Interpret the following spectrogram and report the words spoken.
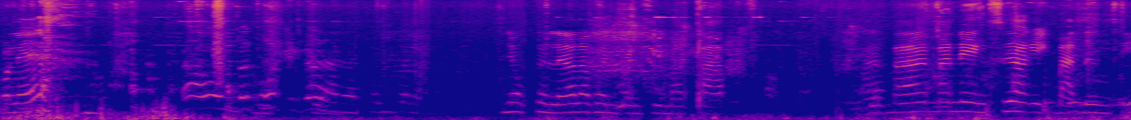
มาแล้ว ยกขึ้นแล้วเราเป็นเป็นสีมาตัดเมามาเน่งเสื้อกอีกบาทหนึ่งสิ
